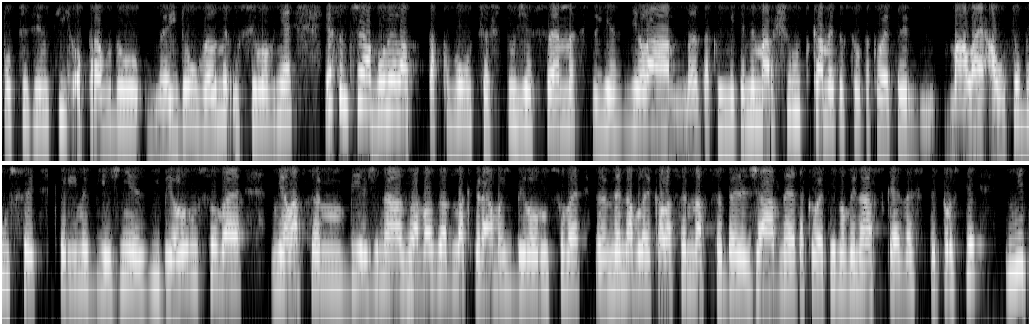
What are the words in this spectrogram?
po cizincích opravdu jdou velmi usilovně. Já jsem třeba volila takovou cestu, že jsem jezdila eh, takovými těmi maršrutkami, to jsou takové ty malé autobusy, kterými běžně jezdí Bělorusové. Měla jsem běžná zavazadla, která mají Bělorusové. Nenavlékala jsem na sebe žádné takové ty novinářské vesty. Prostě nic,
